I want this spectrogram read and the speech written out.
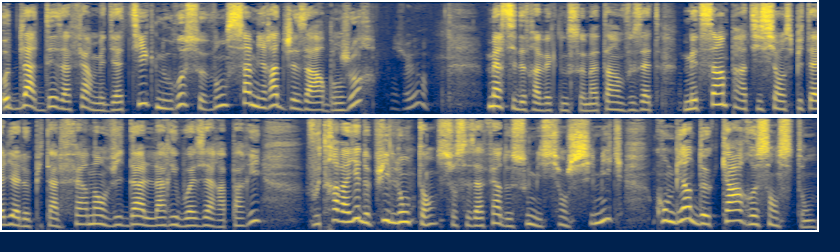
au-delà des affaires médiatiques, nous recevons Samira Djezar. Bonjour. Bonjour. Merci d'être avec nous ce matin. Vous êtes médecin, praticien hospitalier à l'hôpital Fernand Vidal Lariboisière à Paris. Vous travaillez depuis longtemps sur ces affaires de soumission chimique. Combien de cas recense-t-on?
